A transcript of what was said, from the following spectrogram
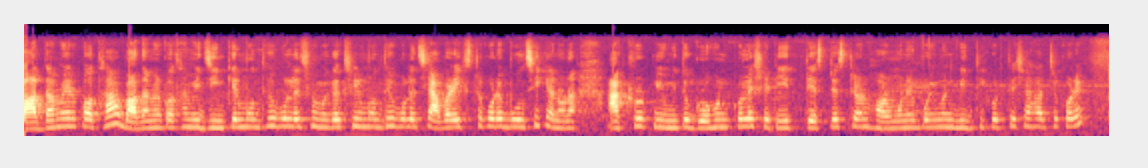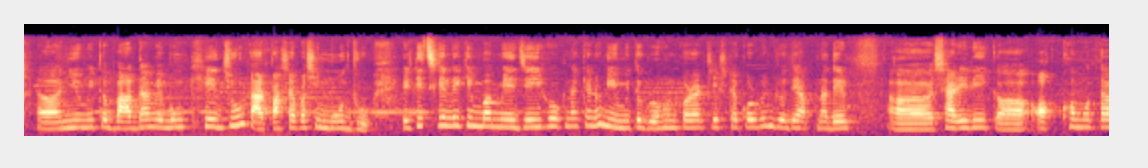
বাদামের কথা। বাদামের কথা আমি জিঙ্কের মধ্যেও বলেছি ওমেগা থ্রির মধ্যেও বলেছি। আবার এক্সট্রা করে বলছি কেননা আখরোট নিয়মিত গ্রহণ করলে সেটি টেস্টোস্টেরন হরমোনের পরিমাণ বৃদ্ধি করতে সাহায্য করে। নিয়মিত বাদাম এবং খেজুর আর পাশাপাশি মধু। এটি ছেলে কিংবা মেয়ে যেই হোক না কেন নিয়মিত গ্রহণ করার চেষ্টা করবেন। যদি আপনাদের শারীরিক অক্ষমতা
